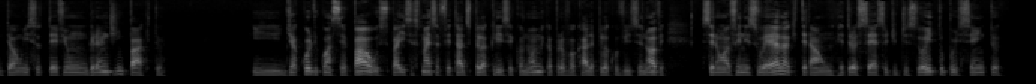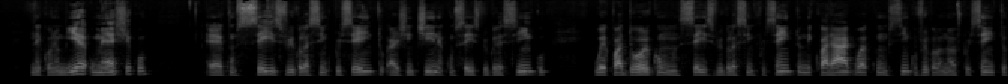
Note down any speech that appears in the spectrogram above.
Então, isso teve um grande impacto. E, de acordo com a CEPAL, os países mais afetados pela crise econômica provocada pela Covid-19 serão a Venezuela, que terá um retrocesso de 18% na economia, o México, é, com 6,5%, a Argentina, com 6,5%, o Equador com 6,5%, Nicarágua com 5,9%,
